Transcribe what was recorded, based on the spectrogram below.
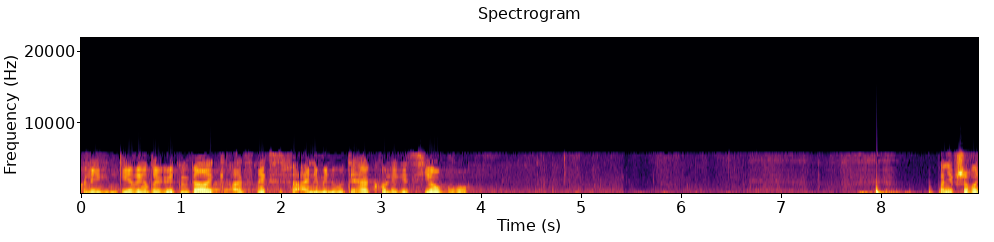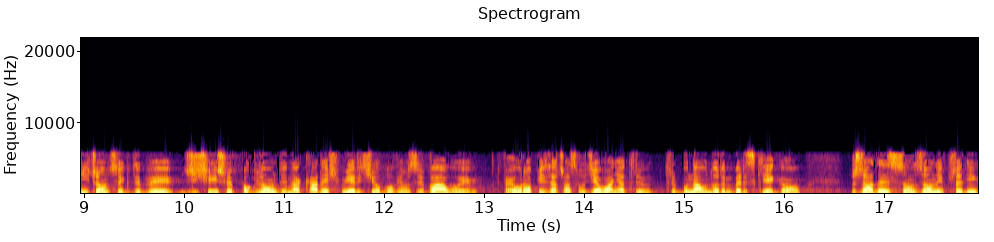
Kollegin Geringer. Als nächstes für eine Minute Herr Kollege Ziobro. Panie Przewodniczący, gdyby dzisiejsze poglądy na karę śmierci obowiązywały w Europie za czasów działania try Trybunału Norymberskiego, żaden z sądzonych przed nim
